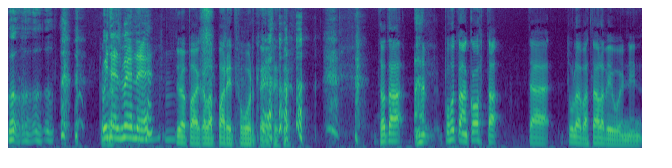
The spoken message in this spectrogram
Mites menee? työpaikalla parit huurteiset. tota, puhutaan kohta tämä tuleva talviuinnin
